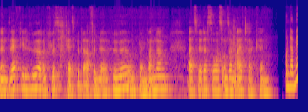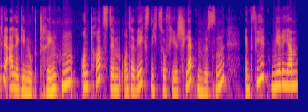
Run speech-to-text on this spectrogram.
einen sehr viel höheren Flüssigkeitsbedarf in der Höhe und beim Wandern, als wir das so aus unserem Alltag kennen. Und damit wir alle genug trinken und trotzdem unterwegs nicht so viel schleppen müssen, empfiehlt Miriam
